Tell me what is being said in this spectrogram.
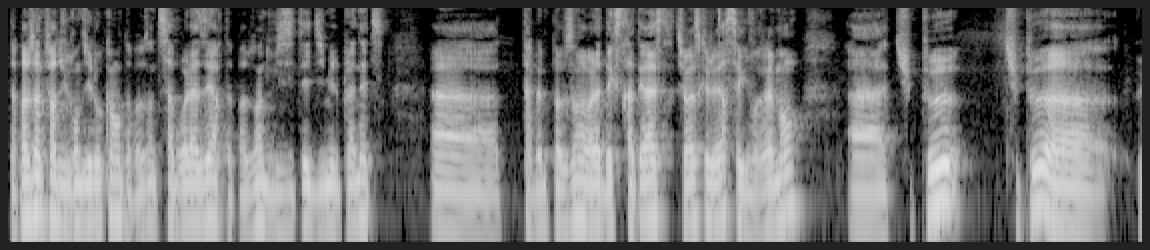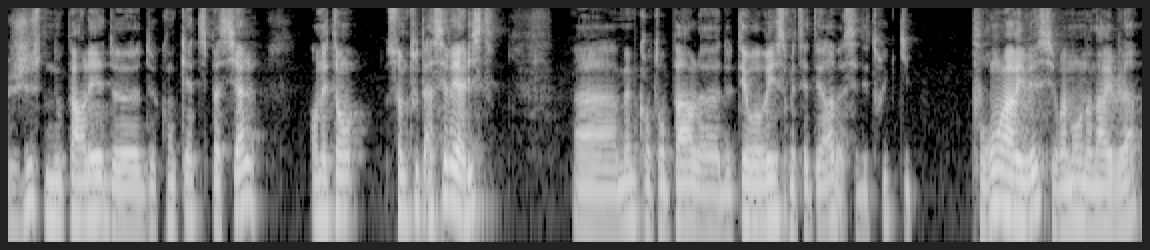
t'as pas besoin de faire du grandiloquent, t'as pas besoin de sabre laser, t'as pas besoin de visiter 10 000 planètes, euh, t'as même pas besoin voilà, d'extraterrestres. Tu vois ce que je veux dire? C'est que vraiment, euh, tu peux, tu peux euh, juste nous parler de, conquête spatiale en étant, somme toute, assez réaliste. Même quand on parle de terrorisme, etc., bah, c'est des trucs qui pourront arriver si vraiment on en arrive là.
